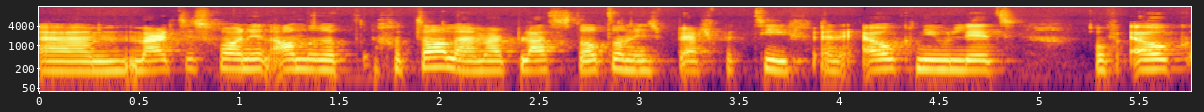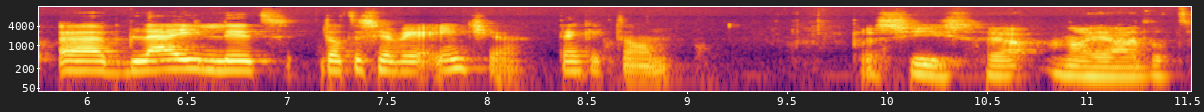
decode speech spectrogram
Um, maar het is gewoon in andere getallen. Maar plaats dat dan in perspectief. En elk nieuw lid of elk uh, blij lid, dat is er weer eentje, denk ik dan. Precies, ja. Nou ja, dat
